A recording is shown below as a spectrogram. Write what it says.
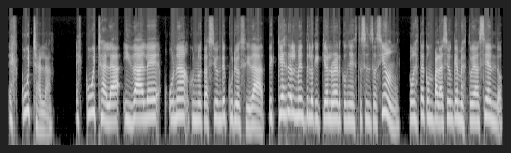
escúchala escúchala y dale una connotación de curiosidad, de qué es realmente lo que quiero lograr con esta sensación, con esta comparación que me estoy haciendo.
